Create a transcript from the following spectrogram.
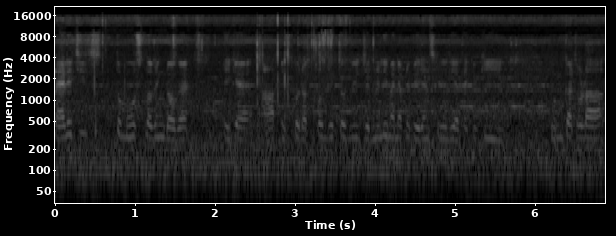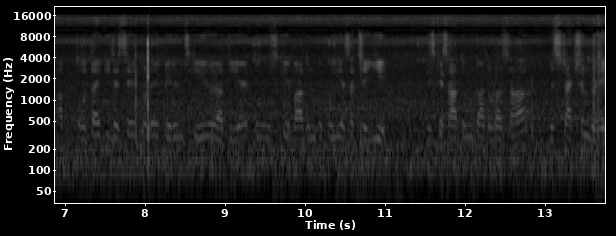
पहली चीज़ तो मोस्ट लविंग डॉग है ठीक है? आप इसको रखोगे तो भी जनरली मैंने अपने पेरेंट्स के लिए दिया था क्योंकि उनका थोड़ा अब होता है कि जैसे थोड़े पेरेंट्स की एज हो जाती है तो उसके बाद उनको कोई ऐसा चाहिए जिसके साथ उनका थोड़ा सा डिस्ट्रैक्शन रहे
